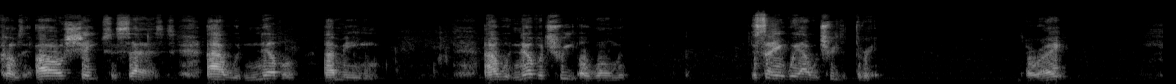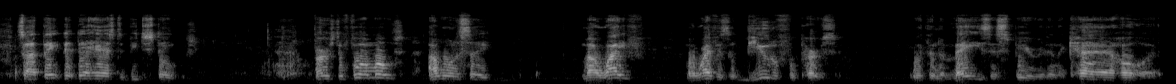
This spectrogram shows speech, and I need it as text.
comes in all shapes and sizes. I would never, I mean, I would never treat a woman the same way I would treat a threat. All right? So I think that that has to be distinguished. First and foremost, I want to say my wife, my wife is a beautiful person with an amazing spirit and a kind heart.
